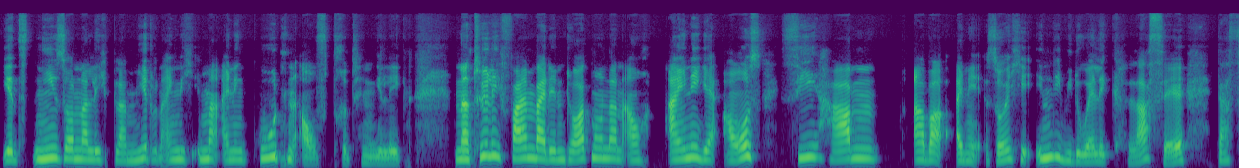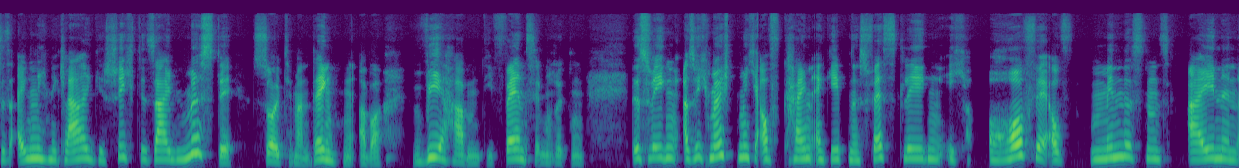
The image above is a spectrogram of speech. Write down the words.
jetzt nie sonderlich blamiert und eigentlich immer einen guten Auftritt hingelegt. Natürlich fallen bei den Dortmundern auch einige aus. Sie haben aber eine solche individuelle Klasse, dass das eigentlich eine klare Geschichte sein müsste, sollte man denken. Aber wir haben die Fans im Rücken. Deswegen, also ich möchte mich auf kein Ergebnis festlegen. Ich hoffe auf mindestens einen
